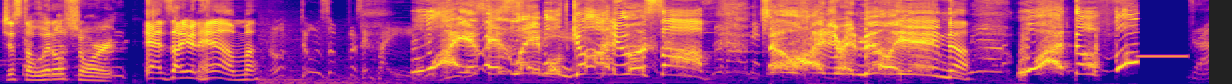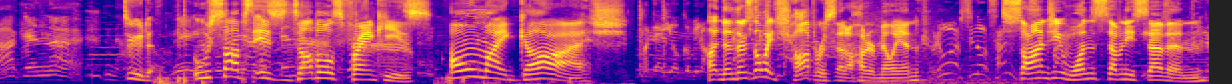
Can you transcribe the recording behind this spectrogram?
Just a little short. Yeah, it's not even him. Why is his labeled God Usopp? 200 million! What the fuck? Dude, Usopp's is doubles Franky's. Oh my gosh. Uh, there's no way Chopper's at 100 million. Sanji 177.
